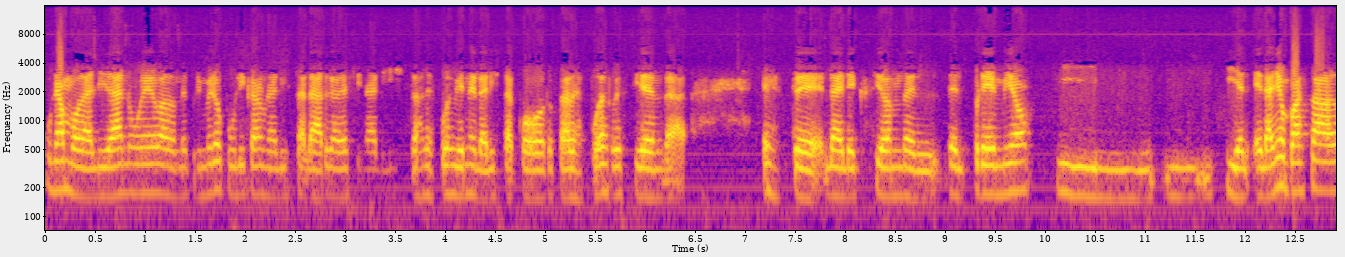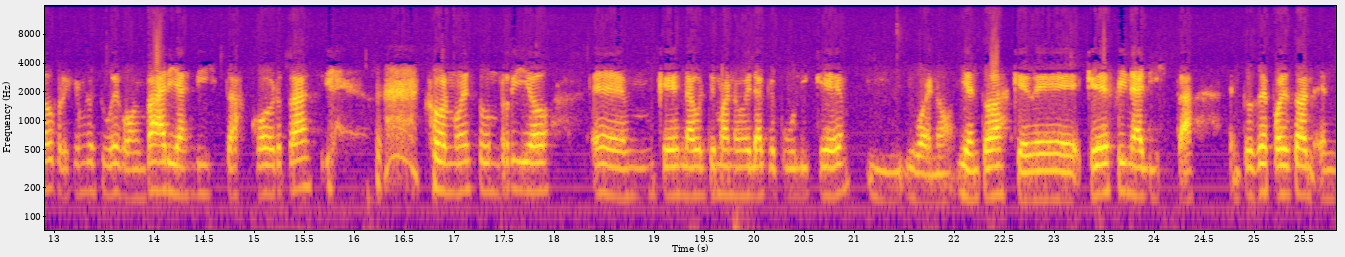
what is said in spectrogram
una modalidad nueva donde primero publican una lista larga de finalistas, después viene la lista corta, después recién la, este, la elección del, del premio y, y, el, el, año pasado, por ejemplo, estuve con varias listas cortas con No un río, eh, que es la última novela que publiqué y, y, bueno, y en todas quedé, quedé finalista. Entonces, por eso en,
